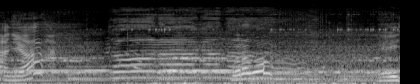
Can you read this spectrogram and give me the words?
아니야? 뭐라고? 에이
